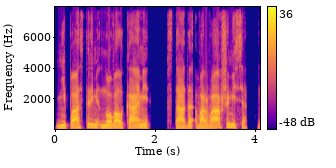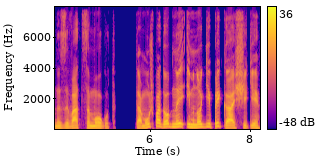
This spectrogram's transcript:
не пастырями, но волками в стадо ворвавшимися называться могут. Тому ж подобны и многие приказчики,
